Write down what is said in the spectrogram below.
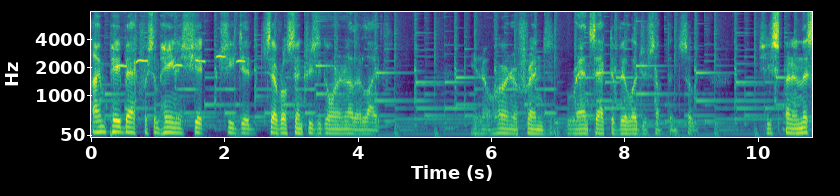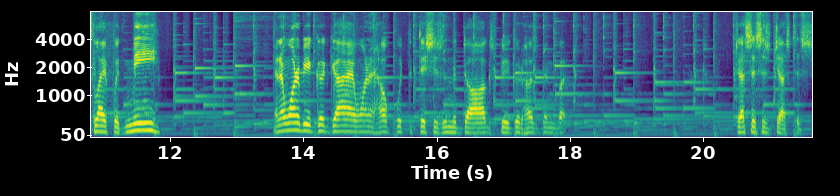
I'm payback for some heinous shit she did several centuries ago in another life. You know, her and her friends ransacked a village or something. So she's spending this life with me. And I want to be a good guy. I want to help with the dishes and the dogs, be a good husband, but justice is justice.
